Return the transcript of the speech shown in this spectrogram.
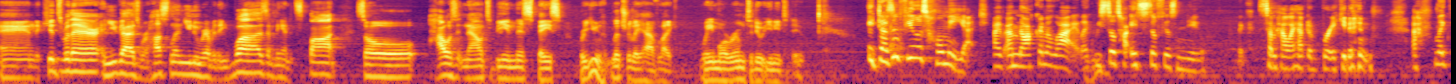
and the kids were there, and you guys were hustling. You knew where everything was. Everything had its spot. So how is it now to be in this space where you literally have like way more room to do what you need to do? It doesn't feel as homey yet. I, I'm not gonna lie. Like we still talk. It still feels new. Like somehow I have to break it in. Uh, like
